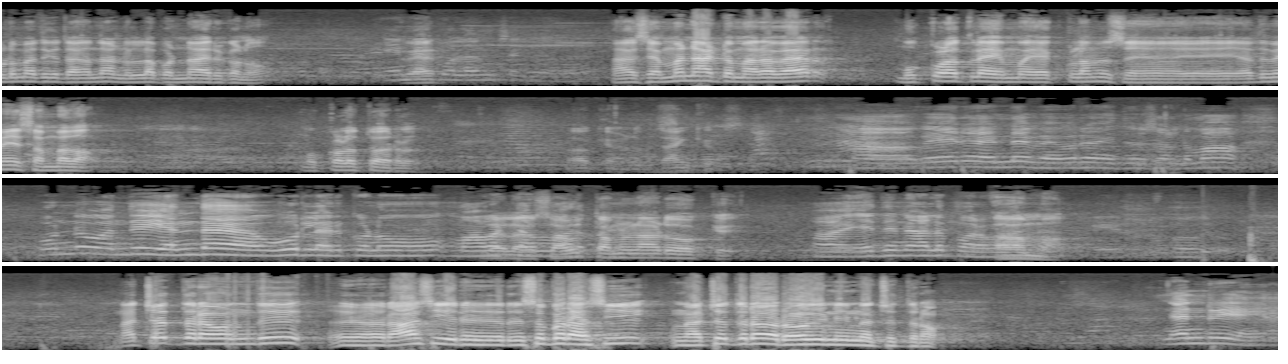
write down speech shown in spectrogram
குடும்பத்துக்கு தகுந்த நல்ல பொண்ணாக இருக்கணும். வேற நான் செம்மநாட்டு மறவர் முக்குளத்தில் எம்ம எக்குளம் எதுவுமே சம்மதம். முக்குளத்தோர்கள். ஓகே மேடம் தேங்க்யூ ஆ, வேற என்ன விவரம் எதுவும் சொல்லணுமா? பொண்ணு வந்து எந்த ஊரில் இருக்கணும்? இல்லை மாவட்டம் சவுத் தமிழ்நாடு ஓகே. எதுனாலும் பரவாயில்ல. ஆமாம் நட்சத்திரம் வந்து ராசி ரி- ரிஷபராசி நட்சத்திரம் ரோகிணி நட்சத்திரம். நன்றி ஐயா.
